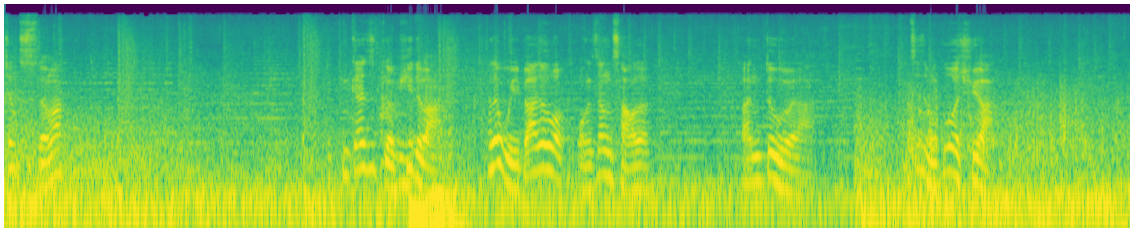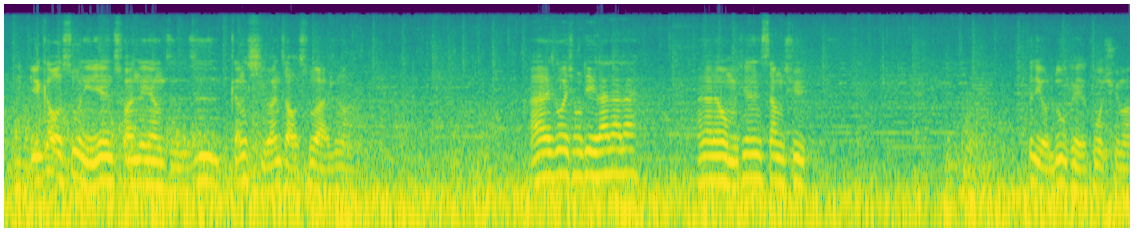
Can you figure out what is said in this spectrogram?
这样死了吗？应该是嗝屁的吧？它的尾巴都往往上朝了，翻肚了啦！这怎么过去啊？你别告诉我你现在穿的样子是刚洗完澡出来是吗？来，各位兄弟，来来来，来来来，我们先上去。这里有路可以过去吗？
